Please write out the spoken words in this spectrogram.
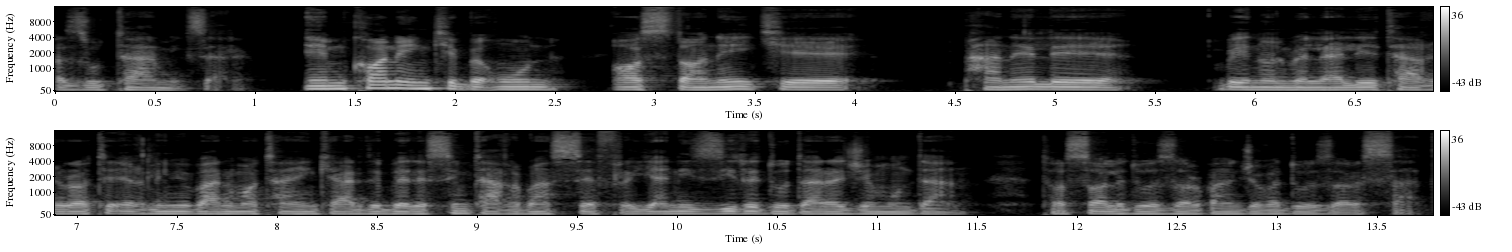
و زودتر میگذره. امکان اینکه به اون آستانه که پنل بین المللی تغییرات اقلیمی برای ما تعیین کرده برسیم تقریبا صفره یعنی زیر دو درجه موندن تا سال 2050 و 2100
